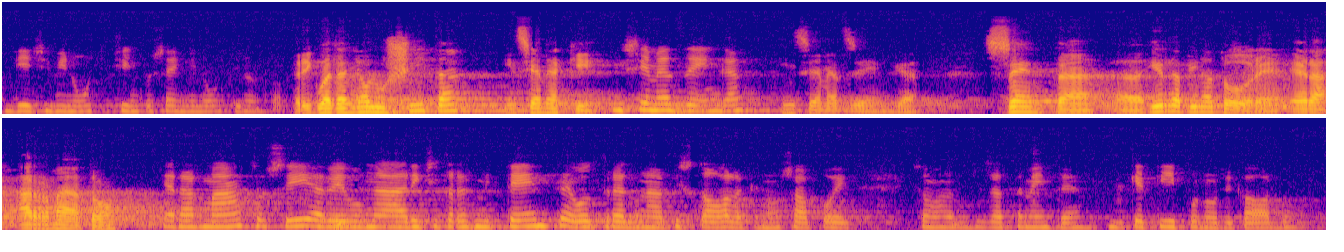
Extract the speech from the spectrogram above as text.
10 minuti, 5-6 minuti, non so. Riguadagnò l'uscita insieme a chi? Insieme a Zenga. Insieme a Zenga. Senta, eh, il rapinatore era armato? Era armato, sì, aveva una rici-trasmittente, oltre ad una pistola che non so poi insomma, esattamente di che tipo, non ricordo.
